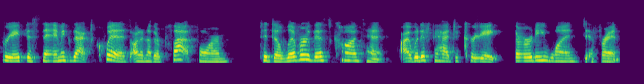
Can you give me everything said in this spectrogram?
create the same exact quiz on another platform to deliver this content, I would have had to create 31 different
